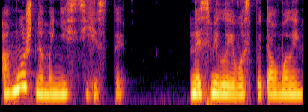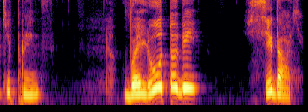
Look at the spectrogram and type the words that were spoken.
А можна мені сісти? несміливо спитав маленький принц. Велю тобі, сідай.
